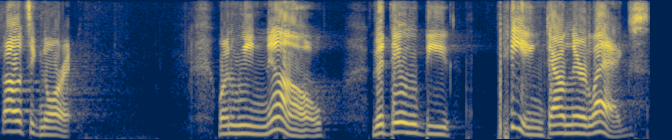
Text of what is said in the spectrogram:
Well, let's ignore it. When we know that they would be peeing down their legs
